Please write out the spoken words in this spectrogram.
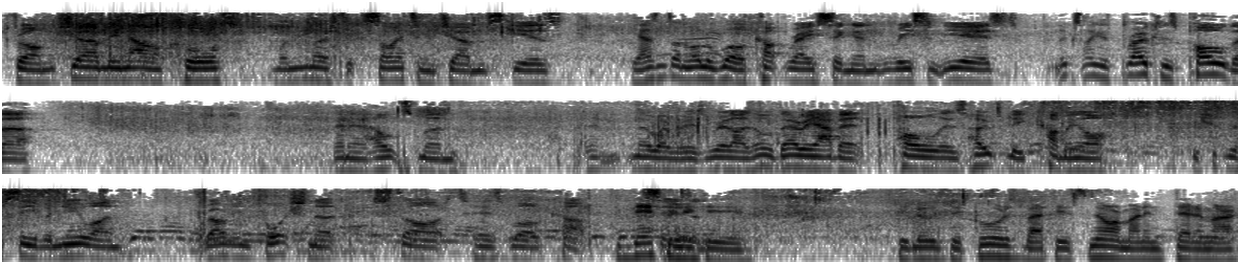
from Germany now on course, one of the most exciting German skiers. He hasn't done a lot of World Cup racing in recent years. Looks like he's broken his pole there. Benny Holtzmann I don't know whether he's realised, oh, there we have it. Pole is hopefully coming off. He should receive a new one. Rather unfortunate start to his World Cup. Definitely. He lose the poles, but it's normal in Telemark.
